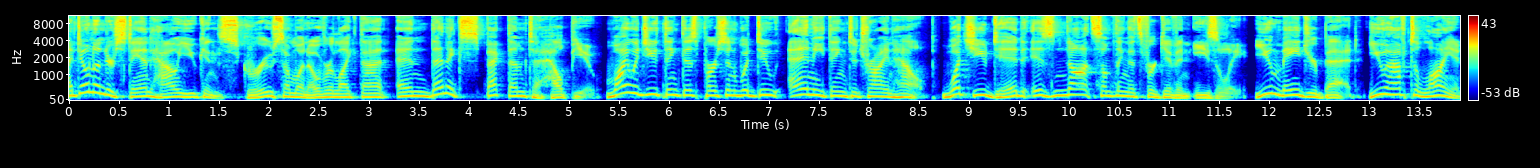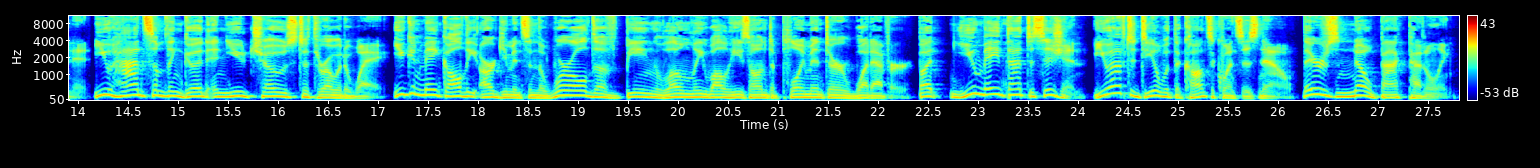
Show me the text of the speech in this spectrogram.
I don't understand how you can screw someone over like that and then expect them to help you. Why would you think this person would do anything to try and help? What you did is not something that's forgiven easily. You made your bed. You have to lie in it. You had something good and you chose to throw it away. You can make all the arguments in the world of being lonely while he's on deployment or whatever, but you made that decision. You have to deal with the consequences now. There's no backpedaling.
